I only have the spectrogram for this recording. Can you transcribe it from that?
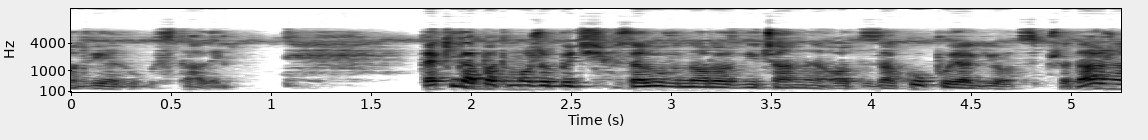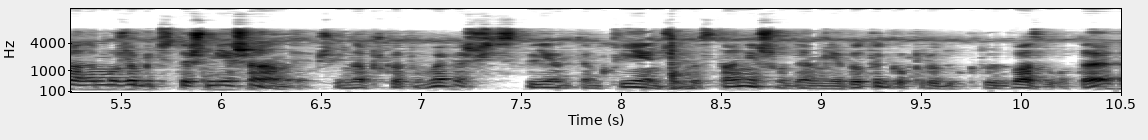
od wielu ustaleń. Taki rabat może być zarówno rozliczany od zakupu, jak i od sprzedaży, ale może być też mieszany. Czyli na przykład umawiasz się z klientem, kliencie, dostaniesz ode mnie do tego produktu 2 zł,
